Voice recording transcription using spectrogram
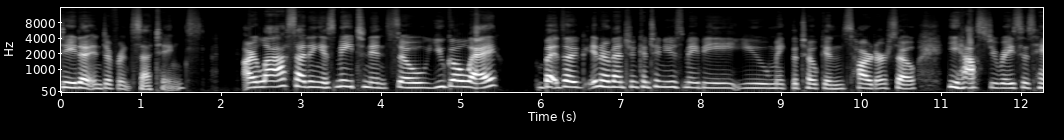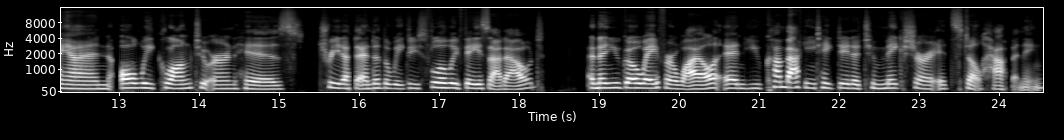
data in different settings. Our last setting is maintenance. So you go away, but the intervention continues. Maybe you make the tokens harder. So he has to raise his hand all week long to earn his treat at the end of the week. You slowly phase that out. And then you go away for a while and you come back and you take data to make sure it's still happening.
